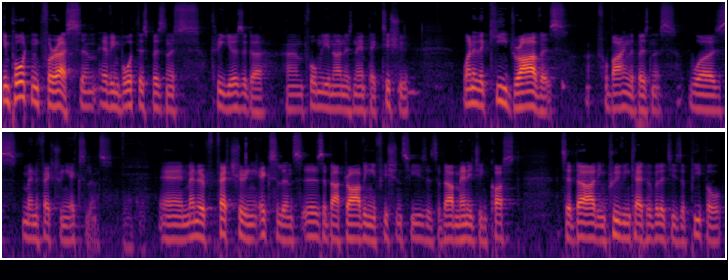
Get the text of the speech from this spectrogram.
important for us, um, having bought this business three years ago, um, formerly known as Nampak Tissue, mm -hmm. one of the key drivers for buying the business was manufacturing excellence. And manufacturing excellence is about driving efficiencies, it's about managing cost, it's about improving capabilities of people,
